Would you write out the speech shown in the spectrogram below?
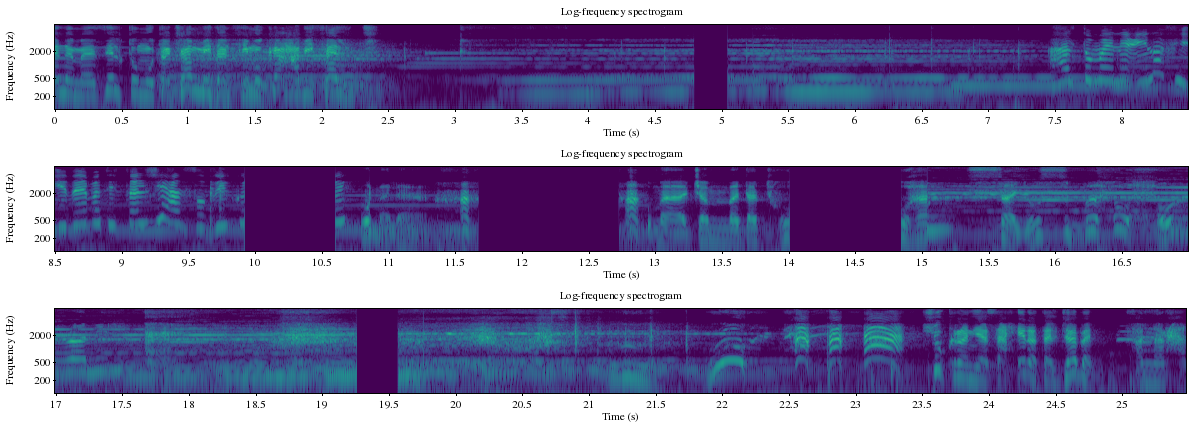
أنا ما زلت متجمدا في مكعب ثلج. هل تمانعين في إذابة الثلج عن صديقي؟ وملا ما جمدته سيصبح حرا الآن. شكرا يا ساحرة الجبل. فلنرحل.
